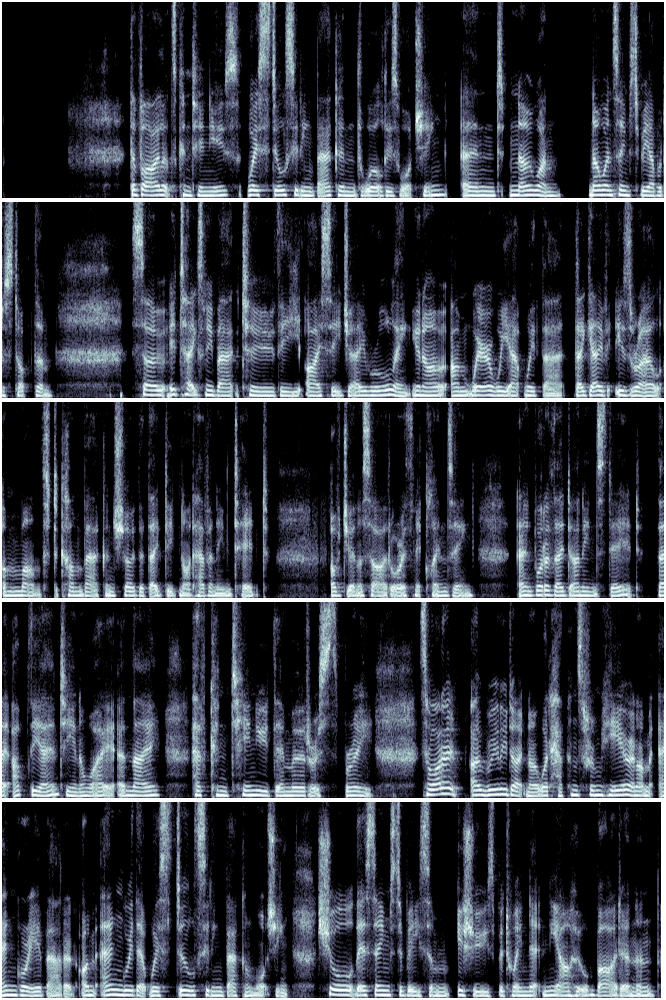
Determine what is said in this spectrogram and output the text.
The violence continues. We're still sitting back and the world is watching, and no one, no one seems to be able to stop them. So it takes me back to the ICJ ruling. You know, um, where are we at with that? They gave Israel a month to come back and show that they did not have an intent of genocide or ethnic cleansing. And what have they done instead? They up the ante in a way and they have continued their murderous spree. So I don't I really don't know what happens from here and I'm angry about it. I'm angry that we're still sitting back and watching. Sure, there seems to be some issues between Netanyahu and Biden and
